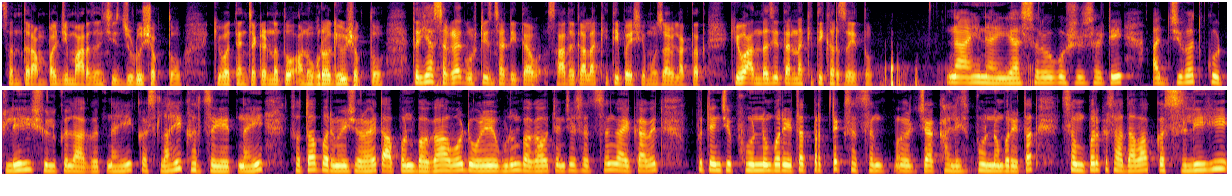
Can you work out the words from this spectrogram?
संत रामपालजी महाराजांशी जुडू शकतो किंवा त्यांच्याकडनं तो अनुग्रह घेऊ शकतो. तर ह्या सगळ्या गोष्टींसाठी त्या साधकाला किती पैसे मोजावे लागतात किंवा अंदाजे त्यांना किती खर्च येतो? नाही नाही. या सर्व गोष्टींसाठी अजिबात कुठलेही शुल्क लागत नाही कसलाही खर्च येत नाही. स्वतः परमेश्वर आहेत. आपण बघावं डोळे उघडून बघावं. त्यांचे सत्संग ऐकावेत. त्यांचे फोन नंबर येतात. प्रत्येक सत्संगच्या खाली फोन नंबर येतात. संपर्क साधावा. कसलीही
